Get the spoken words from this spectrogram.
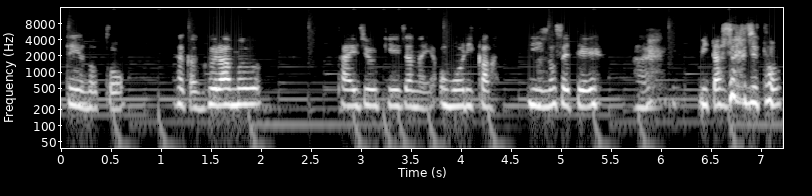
っていうのと、なんかグラム体重計じゃないや、重りかに乗せてはい見た数字と、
